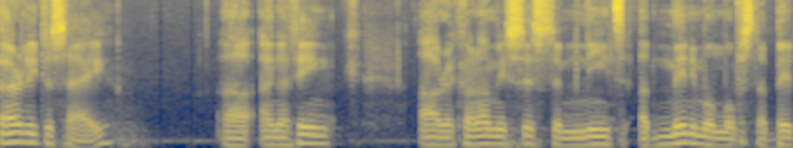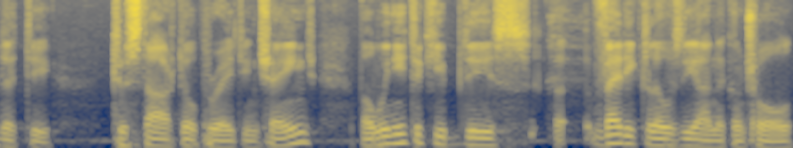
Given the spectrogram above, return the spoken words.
Early to say, uh, and I think our economic system needs a minimum of stability to start operating change, but we need to keep this uh, very closely under control,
